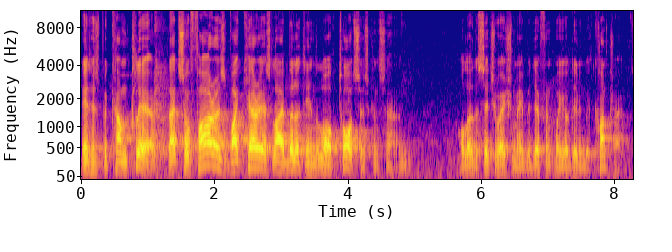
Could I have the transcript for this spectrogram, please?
it has become clear that so far as vicarious liability in the law of torts is concerned, although the situation may be different where you're dealing with contracts,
